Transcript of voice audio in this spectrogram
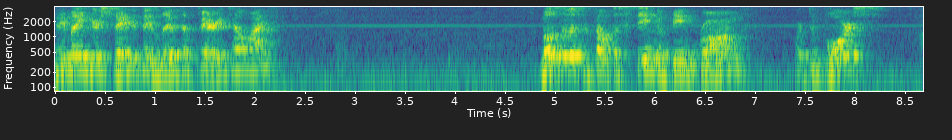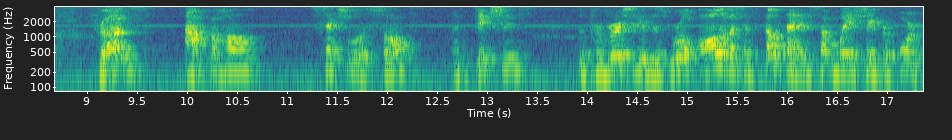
Anybody here say that they lived a fairy tale life? Most of us have felt the sting of being wrong or divorce, drugs, alcohol, sexual assault, addictions, the perversity of this world. All of us have felt that in some way, shape, or form.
